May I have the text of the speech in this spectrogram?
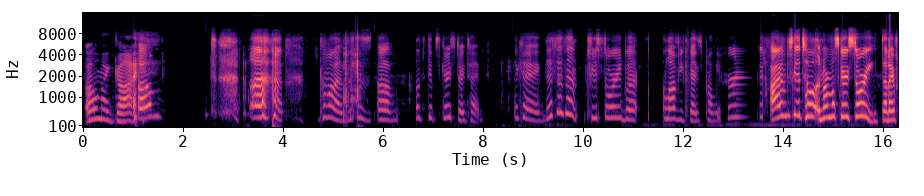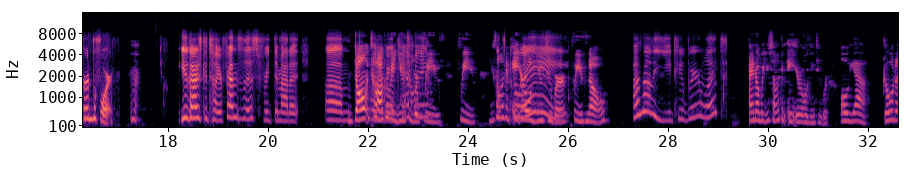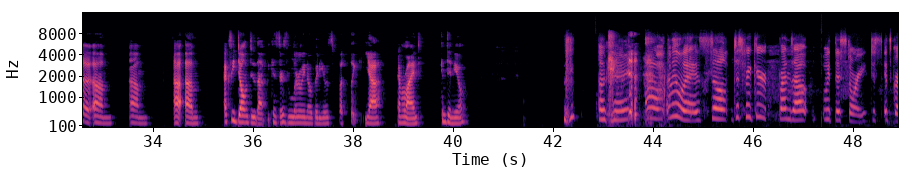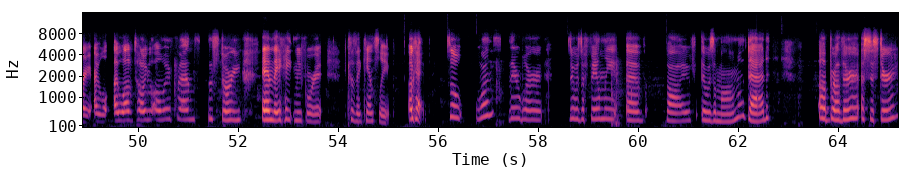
Oh my god. um. Uh, come on, this is um. Let's get scary story time. Okay, this isn't true story, but a lot of you guys probably heard. it. I'm just gonna tell a normal scary story that I've heard before. You guys could tell your friends this, freak them out at. Um, Don't talk like a YouTuber, camping. please. Please. You sound like an eight year old YouTuber. Please, no. I'm not a YouTuber. What? I know, but you sound like an eight year old YouTuber. Oh yeah. Go to um um uh um actually don't do that because there's literally no videos, but like yeah, never mind. Continue. Okay. um. Anyways, so just freak your friends out with this story. Just it's great. I lo- I love telling all my friends this story, and they hate me for it because I can't sleep. Okay. So once there were there was a family of five. There was a mom, a dad, a brother, a sister,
